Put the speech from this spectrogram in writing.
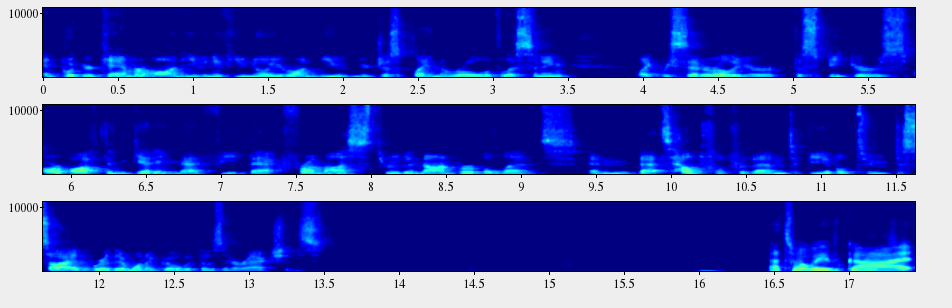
and put your camera on, even if you know you're on mute and you're just playing the role of listening. Like we said earlier, the speakers are often getting that feedback from us through the nonverbal lens. And that's helpful for them to be able to decide where they want to go with those interactions. That's what we've got.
